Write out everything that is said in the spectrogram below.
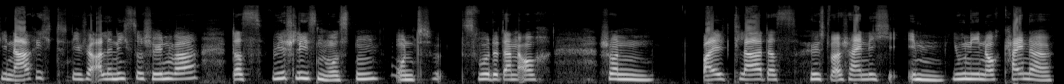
die Nachricht, die für alle nicht so schön war, dass wir schließen mussten. Und es wurde dann auch schon bald klar, dass höchstwahrscheinlich im Juni noch keine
